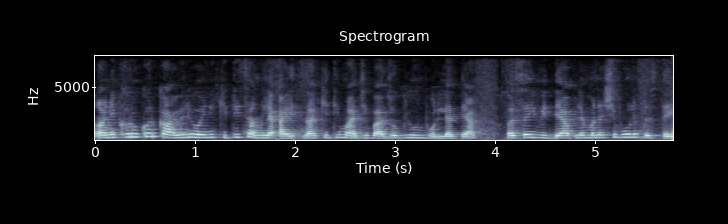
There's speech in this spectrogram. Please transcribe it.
आणि खरोखर कावेरी वहिनी किती चांगल्या आहेत ना किती माझी बाजू घेऊन बोलल्या त्या असंही विद्या आपल्या मनाशी बोलत असते.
